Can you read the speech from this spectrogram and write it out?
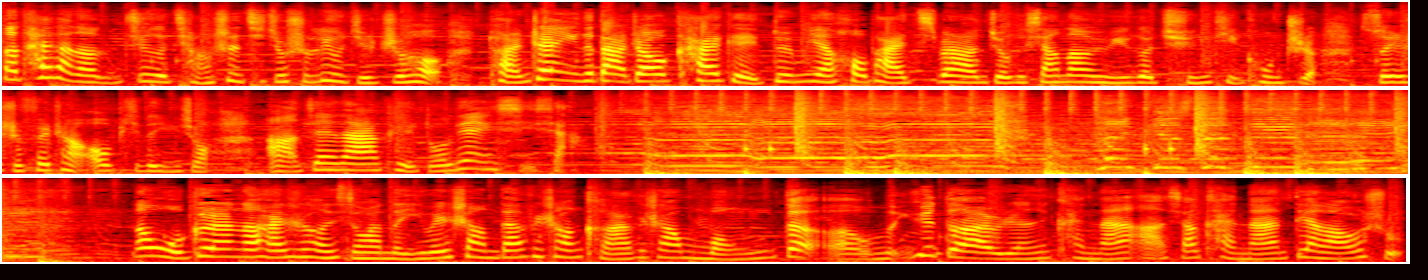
那泰坦的这个强势期就是六级之后团战一个大招开给对面后排，基本上就相当于一个群体控制，所以是非常 OP 的英雄啊，建议大家可以多练习一下。那我个人呢，还是很喜欢的一位上单非常可爱、非常萌的，呃，我们约德尔人凯南啊，小凯南电老鼠。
